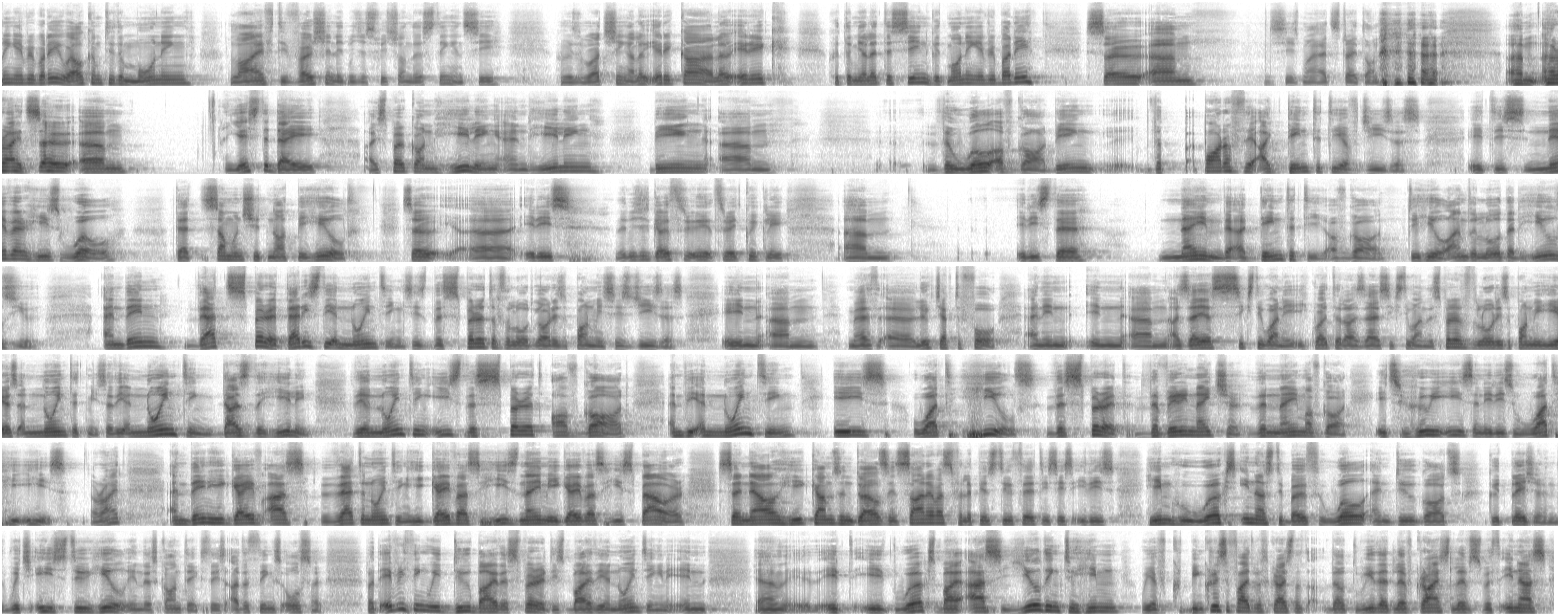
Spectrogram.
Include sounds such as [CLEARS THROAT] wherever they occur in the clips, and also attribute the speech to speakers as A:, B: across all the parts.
A: Morning, everybody. Welcome to the morning live devotion. Let me just switch on this thing and see who is watching. Hello, Erika. Hello, Eric. Good. Good morning, everybody. So, um, this is my ad straight on. [LAUGHS] um, all right. So, um, yesterday I spoke on healing and healing being. Um, the will of God, being the part of the identity of Jesus. It is never his will that someone should not be healed. So uh, it is, let me just go through, it, through it quickly. Um, it is the name, the identity of God to heal. I'm the Lord that heals you. And then that spirit, that is the anointing. says, The spirit of the Lord God is upon me, says Jesus in um, Luke chapter 4. And in, in um, Isaiah 61, he, he quoted Isaiah 61 The spirit of the Lord is upon me, he has anointed me. So the anointing does the healing. The anointing is the spirit of God, and the anointing is what heals the spirit, the very nature, the name of God. It's who He is and it is what He is. All right? And then He gave us that anointing. He gave us His name. He gave us His power. So now He comes and dwells inside of us. Philippians 2.13 says, It is Him who works in us to both will and do God's good pleasure, which is to heal in this context. There's other things also. But everything we do by the Spirit is by the anointing. In, in um, it, it works by us yielding to Him. We have been crucified with Christ, not, that we that live. Christ lives within us.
